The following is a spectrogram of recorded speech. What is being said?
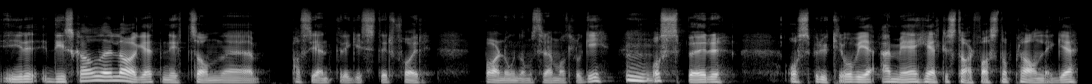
de skal lage et nytt sånn eh, pasientregister for barne- og ungdomsrevmatologi, og spør oss brukere, hvor vi er med helt i startfasen og planlegge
